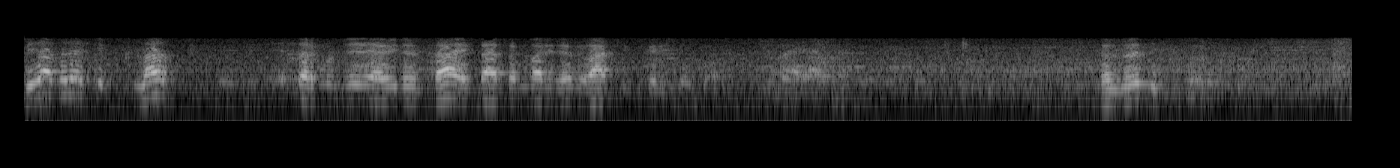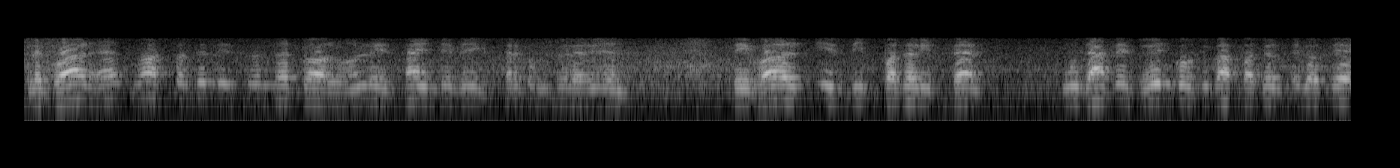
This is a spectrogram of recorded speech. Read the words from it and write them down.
બીજા બધા કેટલા વાતચીત કરી શકો? એટલે is the puzzle હું જાતે જોઈને કઉ છું કે આ પઝલ થયેલો છે.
